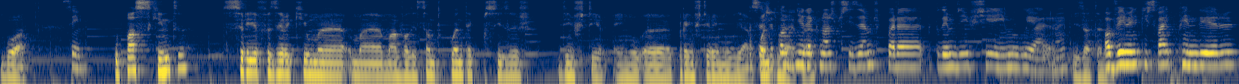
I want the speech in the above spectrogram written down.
Boa. Sim. O passo seguinte seria fazer aqui uma, uma, uma avaliação de quanto é que precisas de investir em, uh, para investir em imobiliário. Ou seja, quanto, quanto dinheiro é? é? que nós precisamos para podermos investir em imobiliário, não é? Exatamente. Obviamente que isto vai depender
